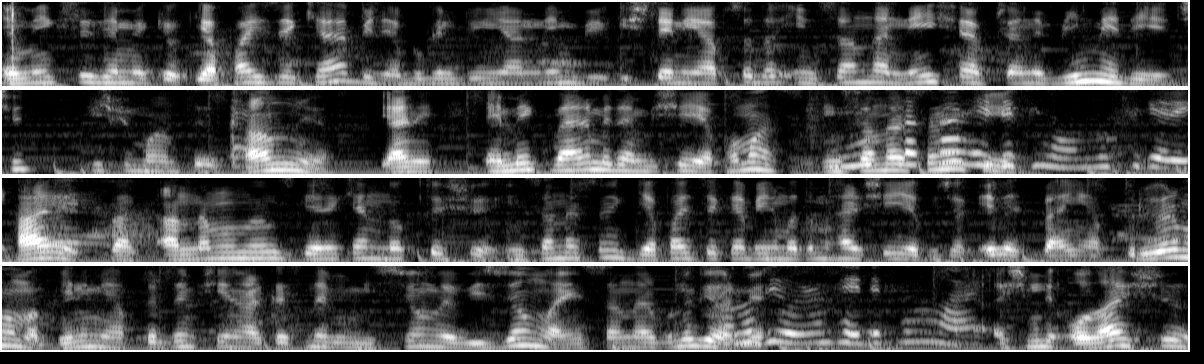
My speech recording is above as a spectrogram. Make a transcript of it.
Emeksiz yemek yok. Yapay zeka bile bugün dünyanın en büyük işlerini yapsa da insanlar ne iş yapacağını bilmediği için hiçbir mantığı kalmıyor. Yani emek vermeden bir şey yapamazsın. İnsanlar Mutlaka sanıyor ki hedefin olması gerekiyor Hayır ya. bak anlamamamız gereken nokta şu. İnsanlar sanıyor ki yapay zeka benim adıma her şeyi yapacak. Evet ben yaptırıyorum ama benim yaptırdığım şeyin arkasında bir misyon ve vizyon var. İnsanlar bunu görmüyor. Onu diyorum hedefim var. Şimdi olay şu.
